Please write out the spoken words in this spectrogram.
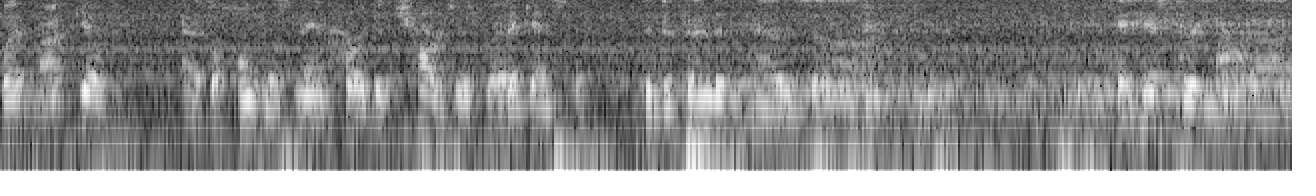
pled not guilty as the homeless man heard the charges read against him. The defendant has uh, a history uh,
